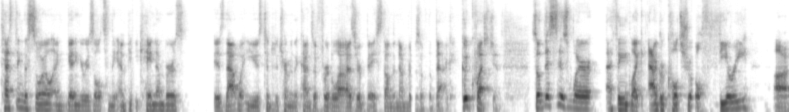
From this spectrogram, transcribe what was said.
testing the soil and getting your results in the NPK numbers, is that what you use to determine the kinds of fertilizer based on the numbers of the bag? Good question. So this is where I think like agricultural theory uh,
